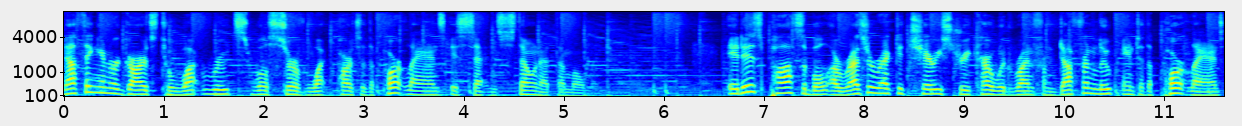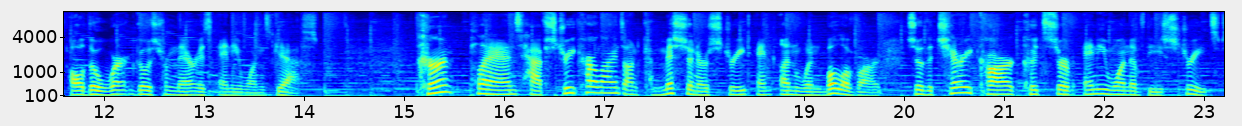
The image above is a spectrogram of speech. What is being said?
Nothing in regards to what routes will serve what parts of the Portlands is set in stone at the moment. It is possible a resurrected Cherry streetcar would run from Dufferin Loop into the Portlands, although where it goes from there is anyone's guess. Current plans have streetcar lines on Commissioner Street and Unwin Boulevard, so the Cherry car could serve any one of these streets.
